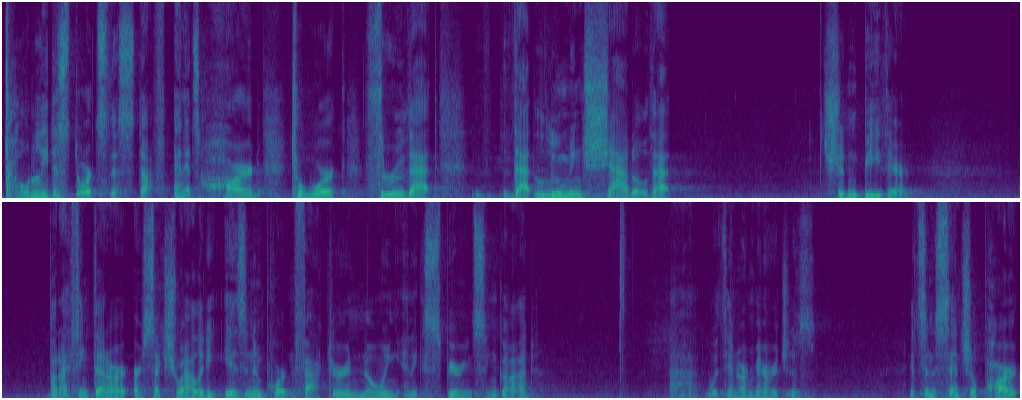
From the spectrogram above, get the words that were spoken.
totally distorts this stuff. And it's hard to work through that that looming shadow that shouldn't be there. But i think that our, our sexuality is an important factor in knowing and experiencing god uh, within our marriages it's an essential part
